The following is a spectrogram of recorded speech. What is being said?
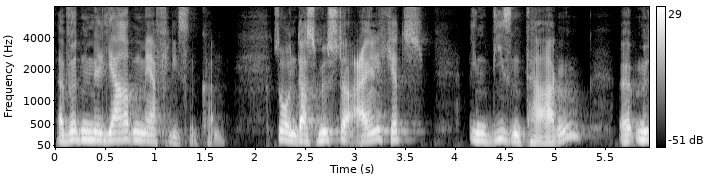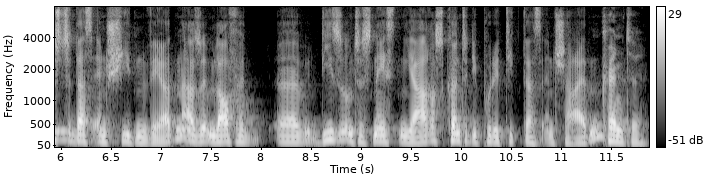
Da würden Milliarden mehr fließen können. So, und das müsste eigentlich jetzt in diesen Tagen äh, müsste das entschieden werden. Also im Laufe äh, dieses und des nächsten Jahres könnte die Politik das entscheiden. Könnte.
